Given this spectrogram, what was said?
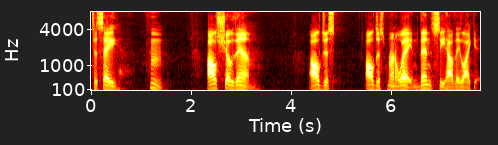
to say, hmm, I'll show them. I'll just, I'll just run away and then see how they like it.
